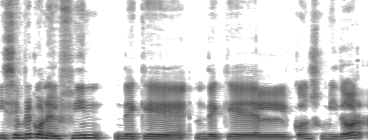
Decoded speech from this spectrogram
y siempre con el fin de que, de que el consumidor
